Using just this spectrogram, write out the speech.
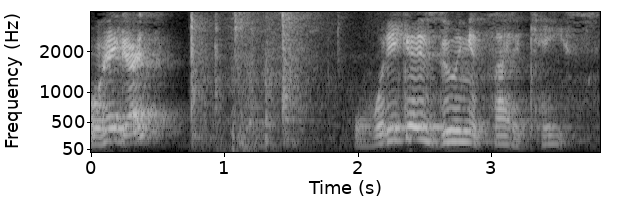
Oh, hey guys. What are you guys doing inside a case?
